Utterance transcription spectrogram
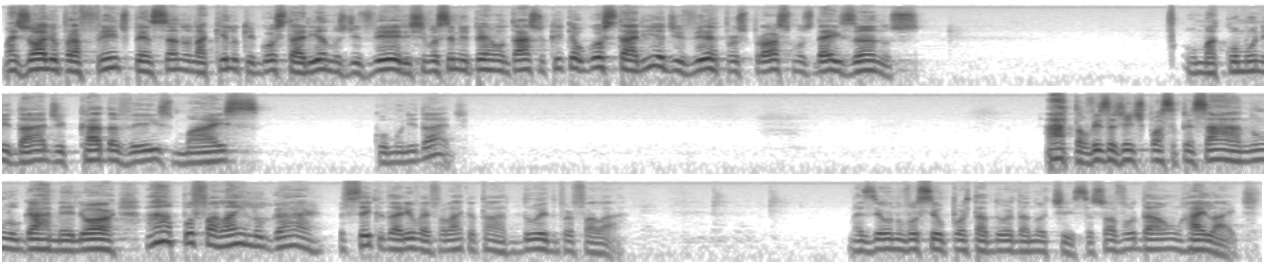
mas olho para frente pensando naquilo que gostaríamos de ver, e se você me perguntasse o que eu gostaria de ver para os próximos dez anos, uma comunidade cada vez mais comunidade. Ah, talvez a gente possa pensar ah, num lugar melhor. Ah, por falar em lugar, eu sei que o Dario vai falar que eu estava doido para falar. Mas eu não vou ser o portador da notícia, só vou dar um highlight.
